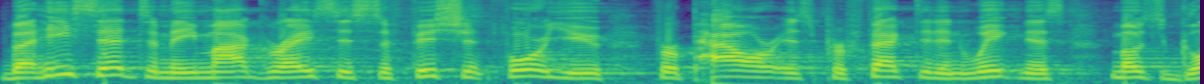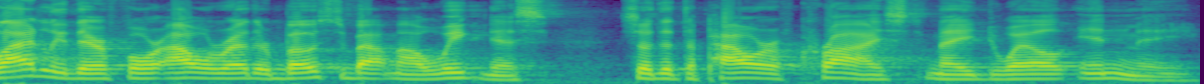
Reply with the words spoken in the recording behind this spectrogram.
But he said to me, My grace is sufficient for you, for power is perfected in weakness. Most gladly, therefore, I will rather boast about my weakness, so that the power of Christ may dwell in me.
